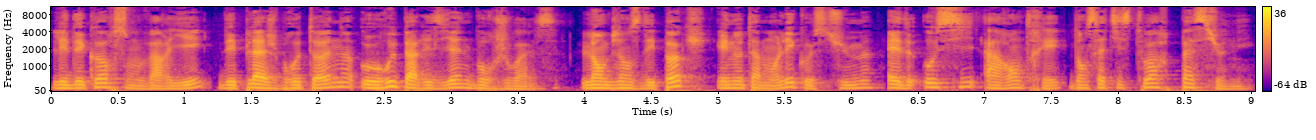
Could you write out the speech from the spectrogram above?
Les décors sont variés, des plages bretonnes aux rues parisiennes bourgeoises. L'ambiance d'époque, et notamment les costumes, aident aussi à rentrer dans cette histoire passionnée.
